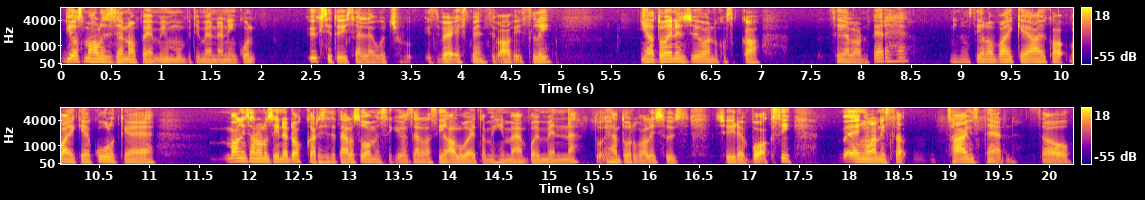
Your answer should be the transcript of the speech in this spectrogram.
Jos mä haluaisin sen nopeammin, mun piti mennä niin kuin yksityiselle, which is very expensive obviously. Ja toinen syy on, koska siellä on perhe, on, siellä on vaikea, aika vaikea kulkea. Mä olin sanonut siinä dokkarissa, että täällä Suomessakin on sellaisia alueita, mihin mä en voi mennä ihan turvallisuussyiden vuoksi. Englannissa times ten. So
